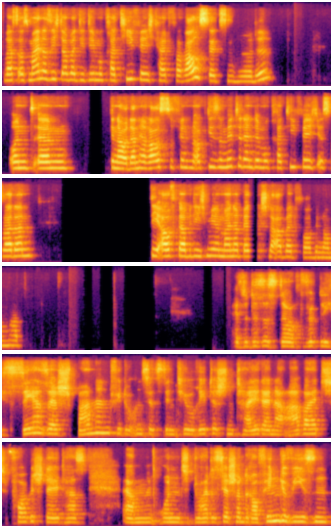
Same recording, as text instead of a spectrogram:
was aus meiner Sicht aber die Demokratiefähigkeit voraussetzen würde. Und ähm, genau, dann herauszufinden, ob diese Mitte denn demokratiefähig ist, war dann die Aufgabe, die ich mir in meiner Bachelorarbeit vorgenommen habe. Also das ist doch wirklich sehr, sehr spannend, wie du uns jetzt den theoretischen Teil deiner Arbeit vorgestellt hast. Ähm, und du hattest ja schon darauf hingewiesen,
